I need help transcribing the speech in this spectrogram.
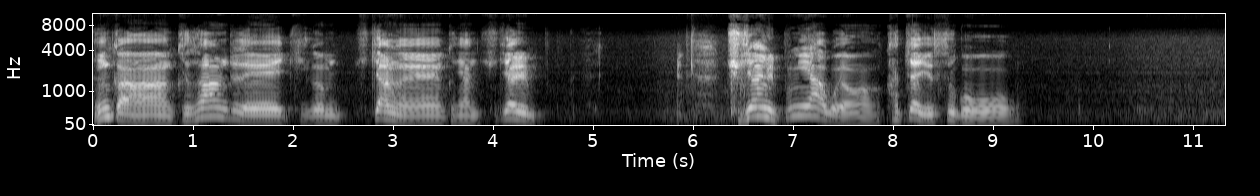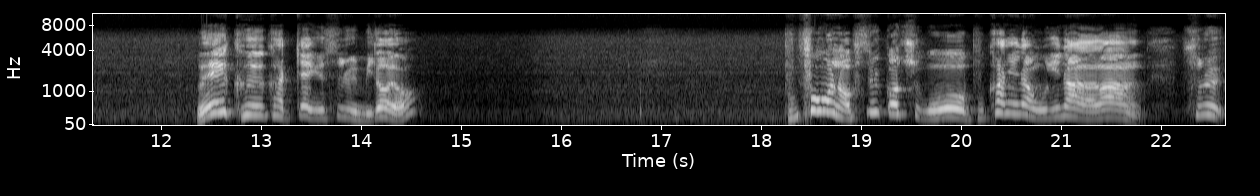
그러니까 그 사람들의 지금 주장은 그냥 주제를 주장일 뿐이야고요. 가짜 뉴스고. 왜 그 가짜 뉴스를 믿어요? 부폭은 없을 것이고 북한이랑 우리나라랑 술을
